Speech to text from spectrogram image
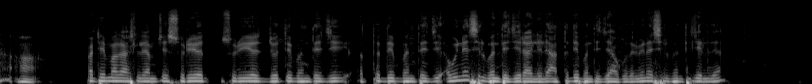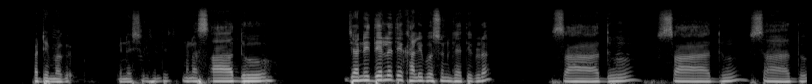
हां हां. पाठीमागे असले आमचे सूर्य सूर्य ज्योती भंतेजी अत्तदीप भंतेजी अविनयशील भंतेजी राहिलेले अत्तदीप भंतेजी अगोदर विनयशील भंतेजीला द्या पाठीमाग विनयशील भंतेजी म्हणा साधू. ज्यांनी दिलं ते खाली बसून घ्या तिकडं. साधू साधू साधू.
